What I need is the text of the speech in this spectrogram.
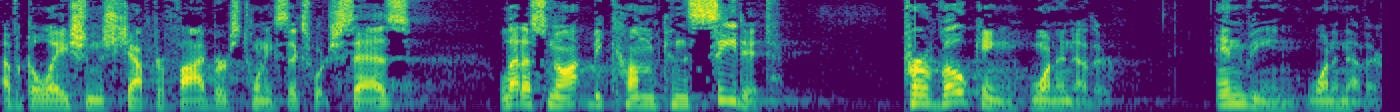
of Galatians chapter 5 verse 26 which says, let us not become conceited, provoking one another, envying one another.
